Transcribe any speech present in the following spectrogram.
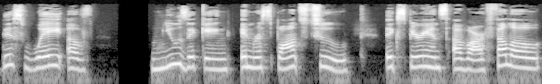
This way of musicking in response to the experience of our fellow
